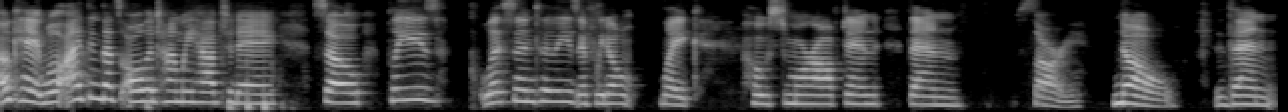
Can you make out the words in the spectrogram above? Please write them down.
Okay, well, I think that's all the time we have today. So please listen to these. If we don't like post more often, then Sorry. no. Then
